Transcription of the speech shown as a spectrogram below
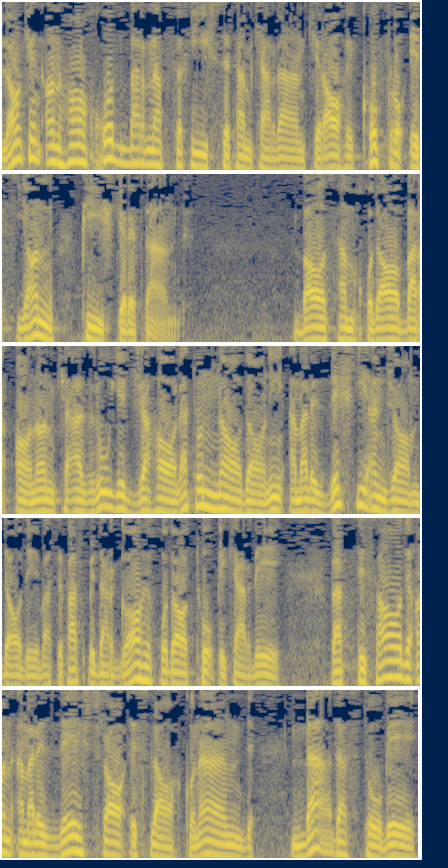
لکن آنها خود بر نفس خیش ستم کردند که راه کفر و اسیان پیش گرفتند. باز هم خدا بر آنان که از روی جهالت و نادانی عمل زشتی انجام داده و سپس به درگاه خدا توبه کرده و فساد آن عمل زشت را اصلاح کنند بعد از توبه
